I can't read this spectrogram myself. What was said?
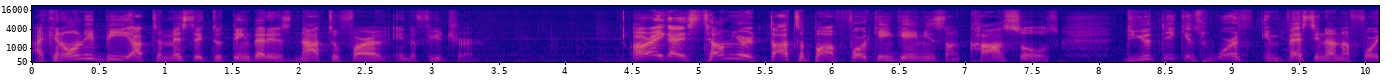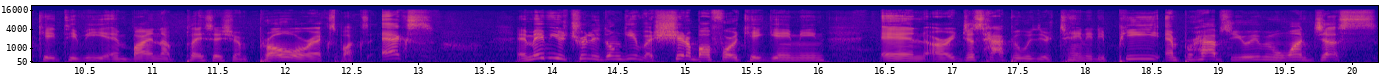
I can only be optimistic to think that it is not too far in the future. Alright guys, tell me your thoughts about 4K gaming on consoles. Do you think it's worth investing on a 4K TV and buying a PlayStation Pro or Xbox X? And maybe you truly don't give a shit about 4K gaming and are just happy with your 1080p and perhaps you even want just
